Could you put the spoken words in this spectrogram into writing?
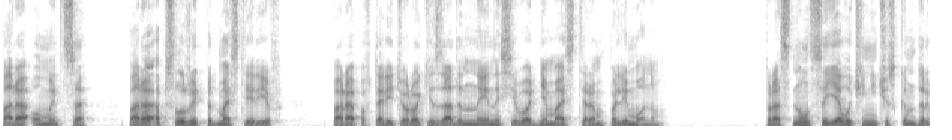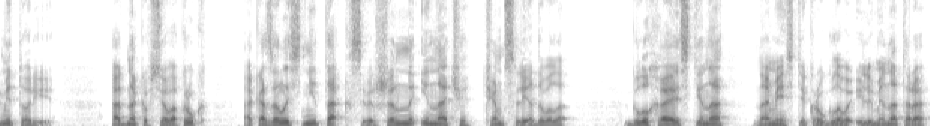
Пора умыться, пора обслужить подмастерьев, пора повторить уроки, заданные на сегодня мастером по лимонам. Проснулся я в ученическом дармитории, однако все вокруг оказалось не так, совершенно иначе, чем следовало. Глухая стена на месте круглого иллюминатора,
